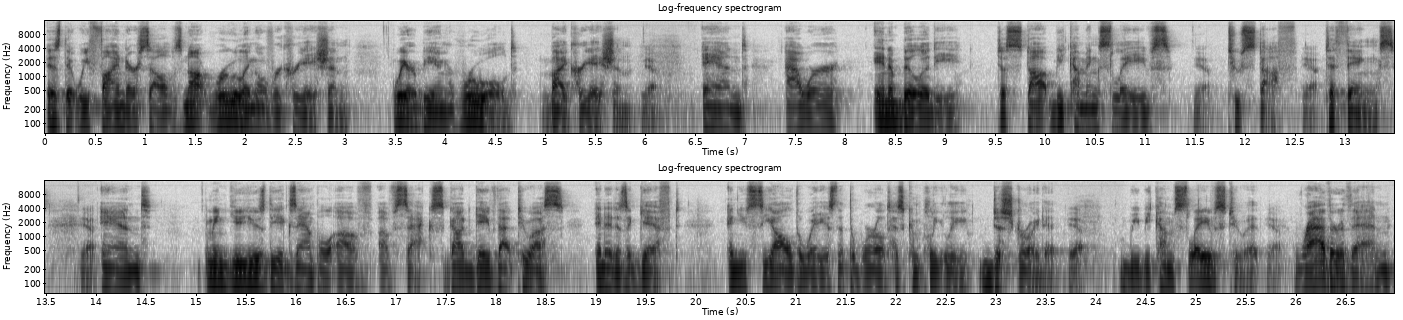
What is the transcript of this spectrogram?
is that we find ourselves not ruling over creation, we are being ruled by creation. Yeah. And our inability to stop becoming slaves Yeah. to stuff, Yeah. to things. Yeah. And I mean, you use the example of of sex. God gave that to us and it is a gift. And you see all the ways that the world has completely destroyed it. Yeah. We become slaves to it Yeah. rather than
